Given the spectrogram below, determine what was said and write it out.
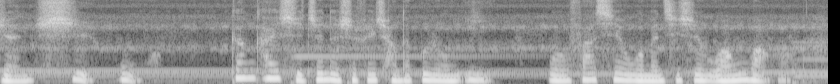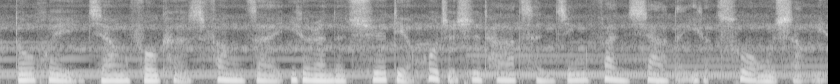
人事物。刚开始真的是非常的不容易。我发现，我们其实往往哦，都会将 focus 放在一个人的缺点，或者是他曾经犯下的一个错误上面，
